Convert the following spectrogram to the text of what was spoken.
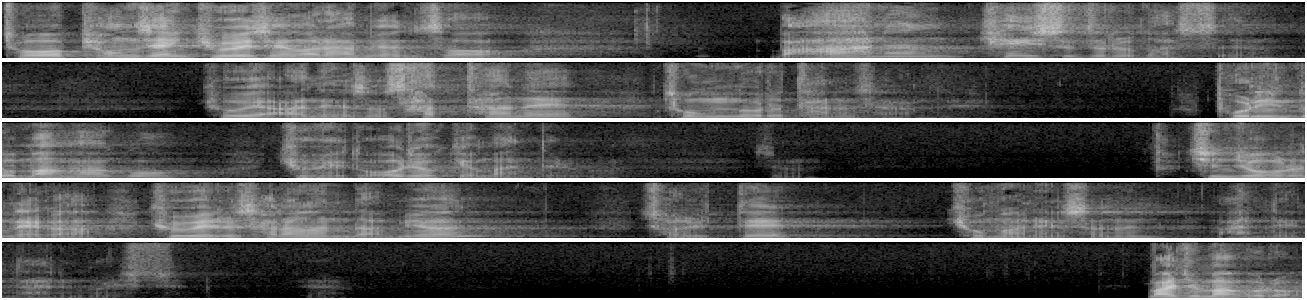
저 평생 교회 생활 하면서 많은 케이스들을 봤어요. 교회 안에서 사탄의 종로로 타는 사람들. 본인도 망하고 교회도 어렵게 만들고. 진정으로 내가 교회를 사랑한다면 절대 교만해서는 안 된다는 것이죠. 마지막으로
